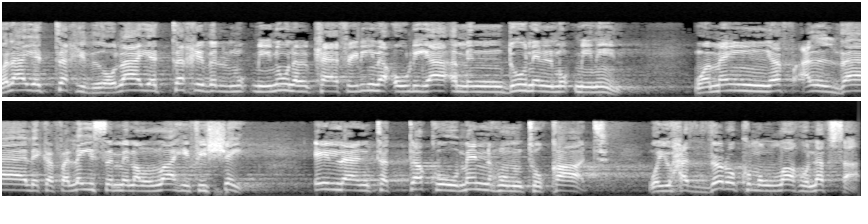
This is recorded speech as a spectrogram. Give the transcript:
ولا يتخذ ولا يتخذ المؤمنون الكافرين أولياء من دون المؤمنين. ومن يفعل ذلك فليس من الله في شيء إلا أن تتقوا منهم تقات ويحذركم الله نفسه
